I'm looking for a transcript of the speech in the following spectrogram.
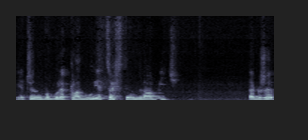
Nie? Czy on w ogóle planuje coś z tym zrobić? Także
